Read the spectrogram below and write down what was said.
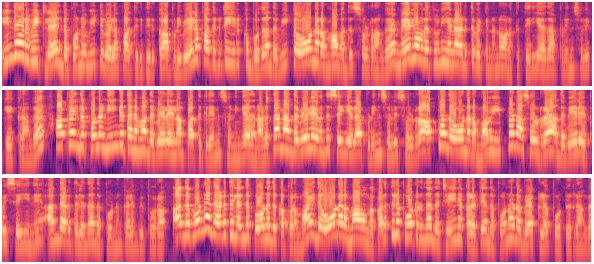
இந்த ஒரு வீட்டில் இந்த பொண்ணு வீட்டு வேலை பார்த்துக்கிட்டு இருக்கா? அப்படி வேலை பார்த்துக்கிட்டு இருக்கும்போது அந்த வீட்டு ஓனரமாக வந்து சொல்கிறாங்க மேலே உள்ள துணி எல்லாம் எடுத்து வைக்கணும்னு உனக்கு தெரியாது அப்படின்னு சொல்லி கேட்குறாங்க அப்போ இந்த பொண்ணு நீங்கள் தனமா அந்த வேலையெல்லாம் பார்த்துக்கிறேன்னு சொன்னீங்க அதனால தான் நான் அந்த வேலையை வந்து செய்யலை அப்படின்னு சொல்லி சொல்கிறேன் அப்போ அந்த ஓனர் இப்போ நான் சொல்கிறேன் அந்த வேலையை போய் செய்யணும் அந்த இடத்துலேருந்து அந்த பொண்ணு கிளம்பி போகிறோம் அந்த பொண்ணு அந்த இடத்துலேருந்து போனதுக்கப்புறமா இந்த ஓனரமாக அவங்க கழுத்தில் போட்டிருந்த அந்த செயினை கழட்டி அந்த பொண்ணோட பேக்கில் போட்டுடுறாங்க.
